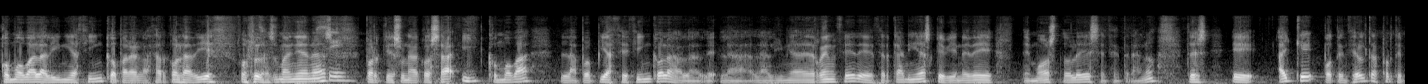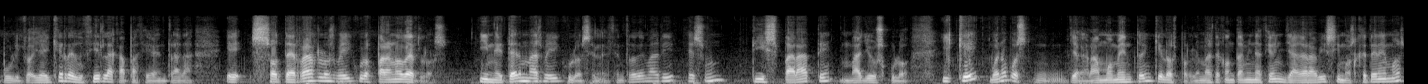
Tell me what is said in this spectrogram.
cómo va la línea 5 para enlazar con la 10 por las mañanas, Sí. porque es una cosa, y cómo va la propia C5, la, la- la- la línea de Renfe de cercanías que viene de, de Móstoles, etcétera, ¿no? Entonces, eh, hay que potenciar el transporte público y hay que reducir la capacidad de entrada. Eh, soterrar los vehículos para no verlos y meter más vehículos en el centro de Madrid es un disparate mayúsculo. Y que bueno pues llegará un momento en que los problemas de contaminación ya gravísimos que tenemos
